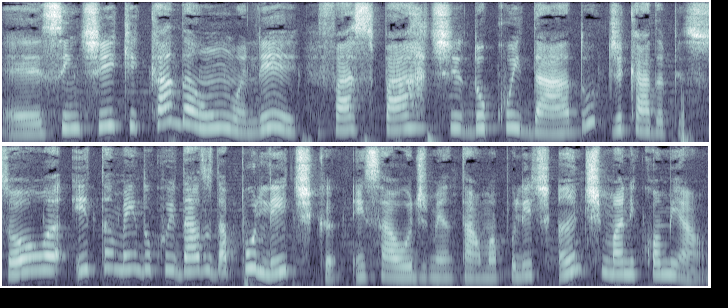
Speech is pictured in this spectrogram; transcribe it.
é sentir que cada um ali faz parte do cuidado de cada pessoa e também do cuidado da política em saúde mental, uma política antimanicomial.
